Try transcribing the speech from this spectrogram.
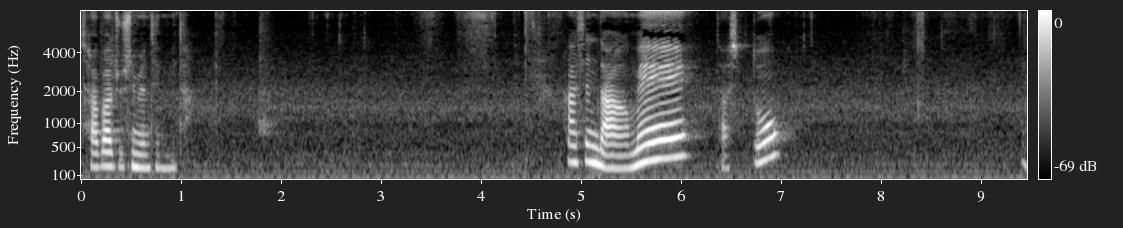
잡아주시면 됩니다. 하신 다음에 다시 또 네.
